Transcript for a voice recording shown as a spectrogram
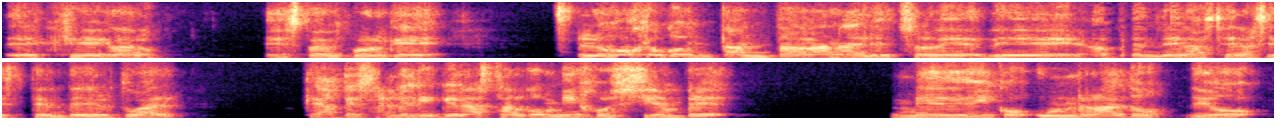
es que, claro, esto es porque lo cogió con tanta gana el hecho de, aprender a ser asistente virtual que a pesar de que quiera estar con mi hijo, siempre me dedico un rato, digo,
